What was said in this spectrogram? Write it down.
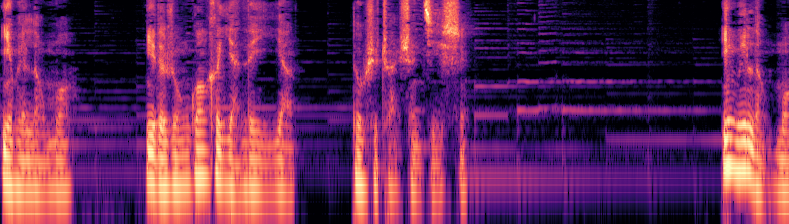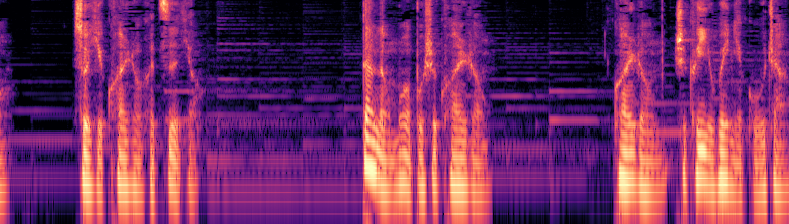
因为冷漠，你的荣光和眼泪一样，都是转瞬即逝；因为冷漠。所以宽容和自由，但冷漠不是宽容。宽容是可以为你鼓掌，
